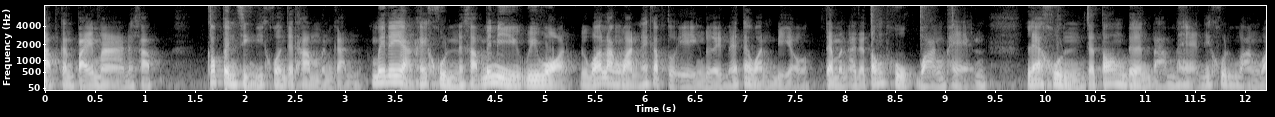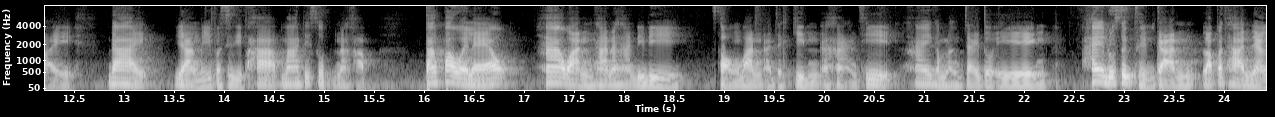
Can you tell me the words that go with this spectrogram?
ลับกันไปมานะครับ ก็เป็นสิ่งที่ควรจะทำเหมือนกัน ไม่ได้อยากให้คุณนะครับไม่มีรีวอร์ดหรือว่ารางวัลให้กับตัวเองเลยแม้แต่วันเดียว แต่มันอาจจะต้องถูกวางแผน และคุณจะต้องเดินตามแผนที่คุณวางไว้ ได้อย่างมีประสิทธิภาพมากที่สุดนะครับ ตั้งเป้าไว้แล้ว 5 วันทานอาหารดีๆ 2 วันอาจจะกินอาหารที่ให้กำลังใจตัวเอง ให้รู้สึกถึงการรับประทานอย่าง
